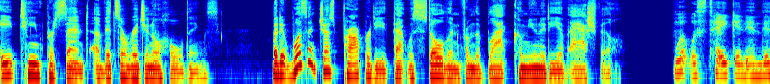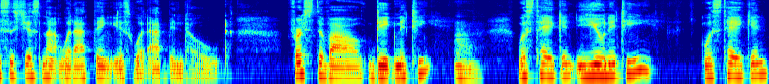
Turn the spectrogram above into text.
18% of its original holdings. But it wasn't just property that was stolen from the black community of Asheville. what was taken, and this is just not what I think is what I've been told. First of all, dignity mm. was taken, unity was taken,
